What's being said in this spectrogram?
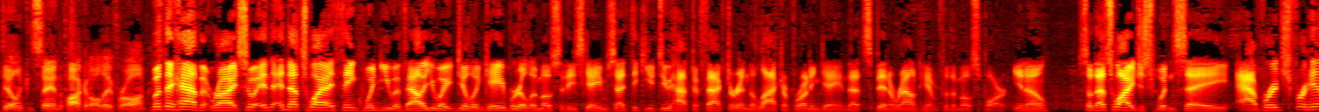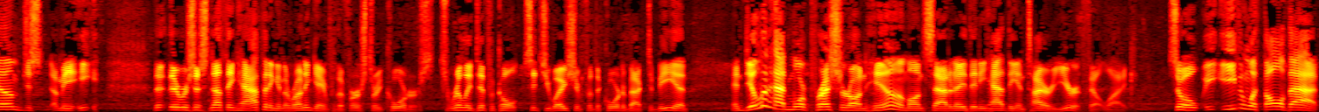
Dillon can stay in the pocket all day for all I'm But they haven't, right? So, and, and that's why I think when you evaluate Dillon Gabriel in most of these games, I think you do have to factor in the lack of running game that's been around him for the most part, you know? So that's why I just wouldn't say average for him. Just, I mean, he, th- there was just nothing happening in the running game for the first three quarters. It's a really difficult situation for the quarterback to be in. And Dillon had more pressure on him on Saturday than he had the entire year, it felt like. So even with all that,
